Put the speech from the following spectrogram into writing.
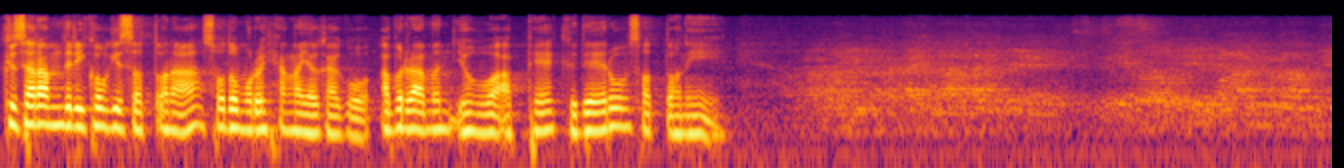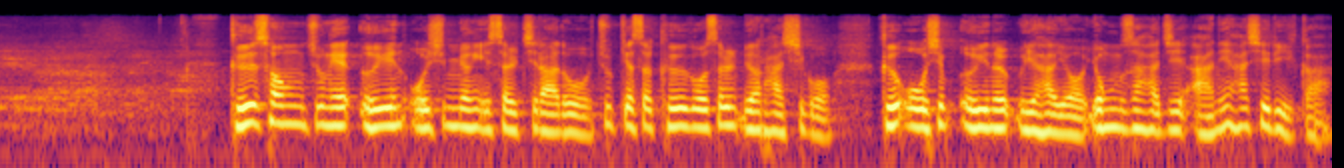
그 사람들이 거기서 떠나 소돔으로 향하여 가고 아브라함은 여호와 앞에 그대로 섰더니 그 성 중에 의인 50명이 있을지라도 주께서 그곳을 멸하시고 그 50 의인을 위하여 용서하지 아니하시리까?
